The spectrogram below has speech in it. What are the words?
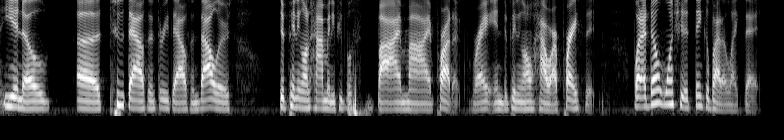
you know, uh two thousand, three thousand dollars, depending on how many people buy my product, right? And depending on how I price it. But I don't want you to think about it like that.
